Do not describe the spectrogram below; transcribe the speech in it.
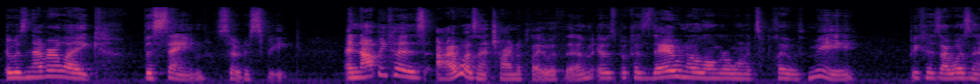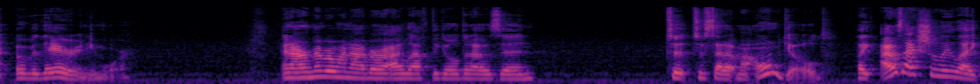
it was never like the same so to speak and not because I wasn't trying to play with them, it was because they no longer wanted to play with me because I wasn't over there anymore. And I remember whenever I left the guild that I was in to to set up my own guild, like I was actually like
